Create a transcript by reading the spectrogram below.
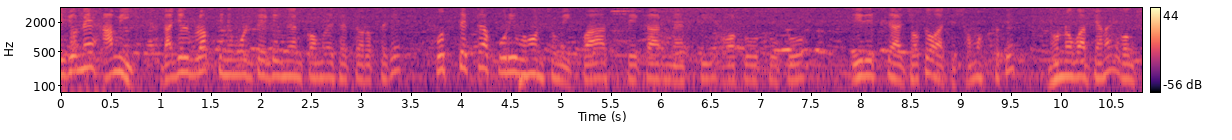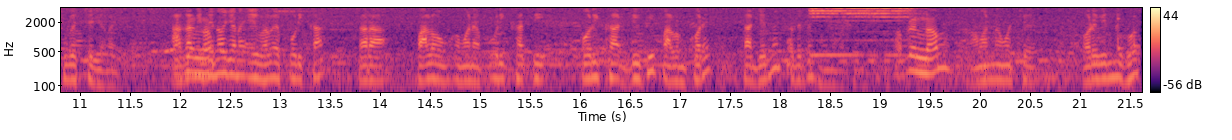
এই জন্যে আমি গাজল ব্লক তৃণমূল ট্রেড ইউনিয়ন কংগ্রেসের তরফ থেকে প্রত্যেকটা পরিবহন শ্রমিক বাস টেকার ম্যাক্সি অটো টোটো ই রিক্সা যত আছে সমস্তকে ধন্যবাদ জানাই এবং শুভেচ্ছা জানাই। আগামী দিনেও যেন এইভাবে পরীক্ষা তারা পালন মানে পরীক্ষার্থী পরীক্ষার ডিউটি পালন করে তার জন্য তাদেরকে ধন্যবাদ। আপনার নাম? আমার নাম হচ্ছে অরবিন্দ ঘোষ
